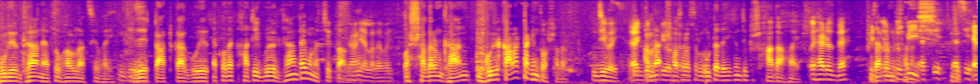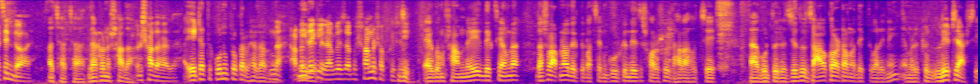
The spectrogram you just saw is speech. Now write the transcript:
গুড়ের ঘ্রাণ এত ভালো লাগছে ভাই। যে টাটকা গুড়ের এক কথায় খাঁটি গুড়ের ঘ্রাণটাই মনে হচ্ছে একটু আলাদা। আলাদা ভাই। অসাধারণ ঘ্রাণ। গুড়ের কালারটা কিন্তু অসাধারণ। জি ভাই একদম আমরা সচরাচর গুড়টা দেখি কিন্তু একটু সাদা হয়। ওই হাইড্রোস দেয়। যার কারণে তো অ্যাসিড দেওয়া হয়। আচ্ছা আচ্ছা যার কারণে সাদা। সাদা হয়ে যায়। এটাতে কোনো প্রকার ভেজাল না। আপনি দেখলেন আপনি সামনে সবকিছু। জি একদম সামনেই দেখছি আমরা। দর্শক আপনারাও দেখতে পাচ্ছেন গুড় কিন্তু সরাসরি ঢালা হচ্ছে। গুড় তৈরি হচ্ছে যেহেতু জাল করাটা আমরা দেখতে পারিনি আমরা একটু লেটে আসছি।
